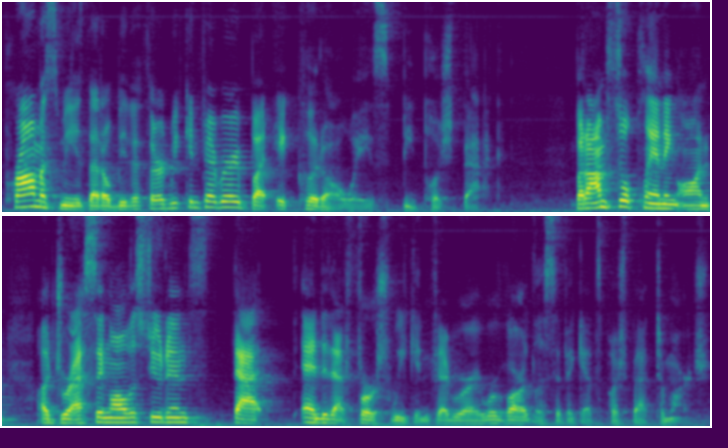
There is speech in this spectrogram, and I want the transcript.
promised me is that it'll be the third week in February, but it could always be pushed back. But I'm still planning on addressing all the students that ended that first week in February, regardless if it gets pushed back to March.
